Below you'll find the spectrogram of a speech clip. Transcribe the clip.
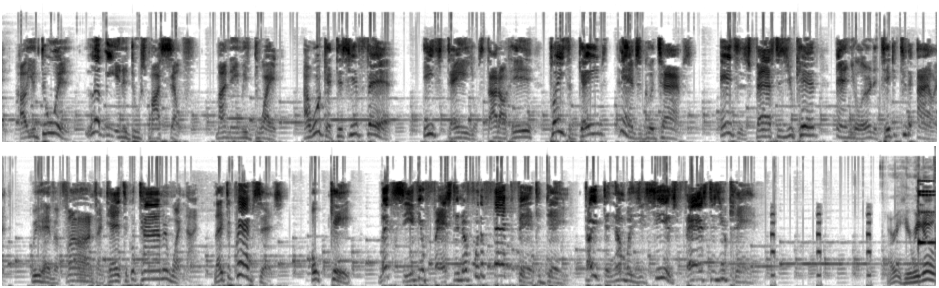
there. How you doing? Let me introduce myself. My name is Dwight. I work at this here fair. Each day you'll start out here, play some games, and have some good times. Answer as fast as you can, and you'll earn a ticket to the island. We'll have a fun, fantastical time and whatnot, like the crab says. Okay, let's see if you're fast enough for the fact fair today. Type the numbers you see as fast as you can. All right, here we go.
